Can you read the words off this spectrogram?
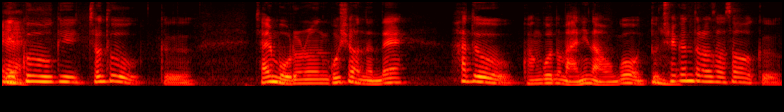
예, 예. 거기 저도 그 잘 모르는 곳이었는데 하도 광고도 많이 나오고 또 음. 최근 들어서서 그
